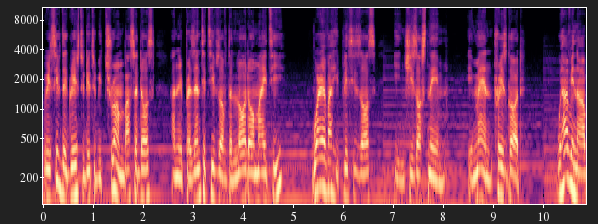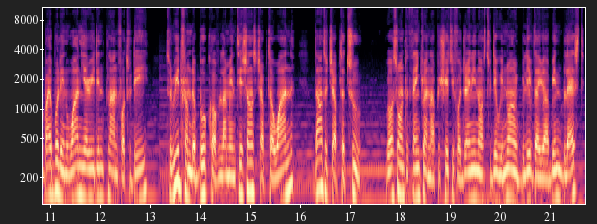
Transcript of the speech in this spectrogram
We receive the grace today to be true ambassadors and representatives of the Lord Almighty wherever He places us in Jesus' name. Amen. Praise God. We have in our Bible in one year reading plan for today to read from the book of Lamentations, chapter 1 down to chapter 2. We also want to thank you and appreciate you for joining us today. We know and we believe that you have been blessed.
